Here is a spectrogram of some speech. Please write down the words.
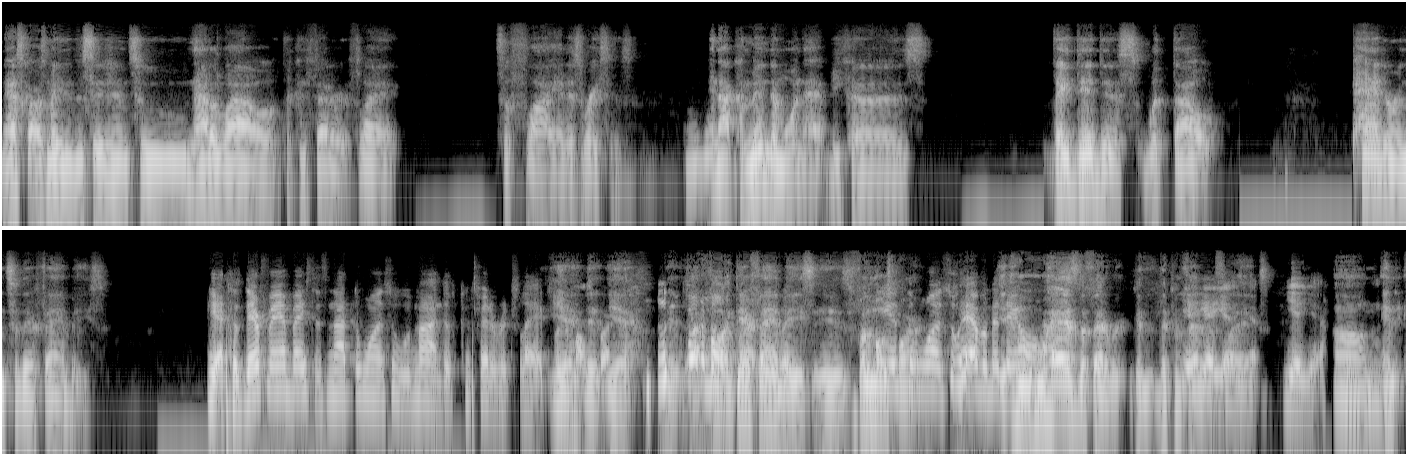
NASCAR's made the decision to not allow the Confederate flag to fly at his races. Mhm. And I commend them on that because they did this without pandering to their fan base. Yeah, because their fan base is not the ones who would mind the Confederate flag for yeah, the most they- yeah. For I the feel most like their part. fan base is, for the most is part, the ones who have them at their who, own. who has the Confederate, the Confederate yeah, yeah. flags. Yeah, yeah. Um, Mhm. and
